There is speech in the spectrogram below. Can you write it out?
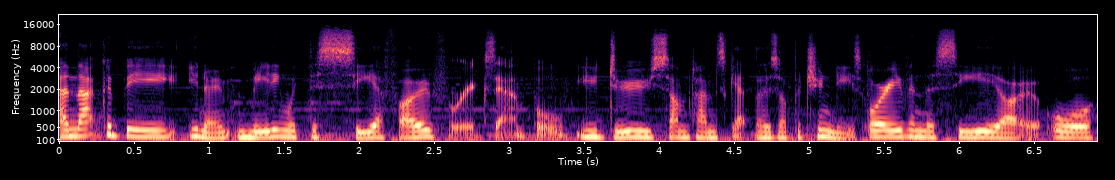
And that could be, you know, meeting with the CFO, for example. You do sometimes get those opportunities, or even the CEO, or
